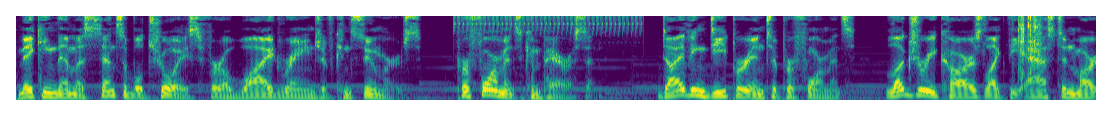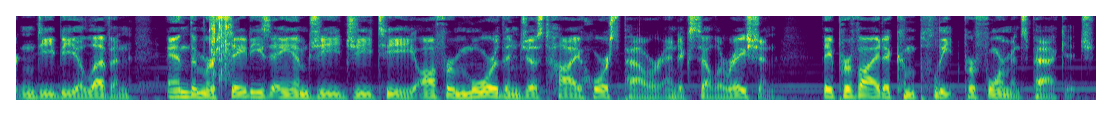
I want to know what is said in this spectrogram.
making them a sensible choice for a wide range of consumers. Performance comparison. Diving deeper into performance, luxury cars like the Aston Martin DB11 and the Mercedes-AMG GT offer more than just high horsepower and acceleration. They provide a complete performance package.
